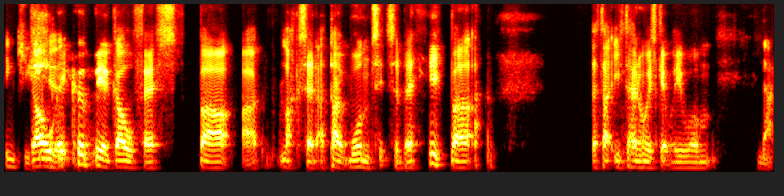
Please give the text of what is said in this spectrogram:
I think you goal, should. It could be a goal fest, but I, like I said, I don't want it to be. But that you don't always get what you want. No,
